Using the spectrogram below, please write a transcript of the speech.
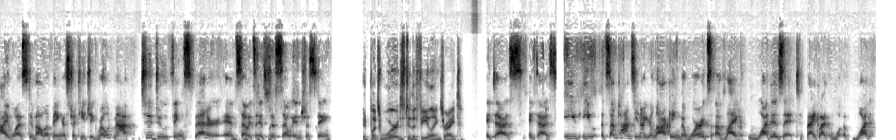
I was developing a strategic roadmap to do things better. And so it's it's just so interesting. It puts words to the feelings, right? It does. It does. You you sometimes you know you're lacking the words of like what is it right? What what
